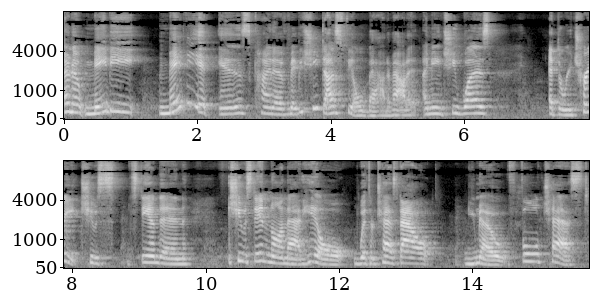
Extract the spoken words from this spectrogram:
I don't know, maybe, maybe it is kind of, maybe she does feel bad about it. I mean, she was at the retreat, she was standing, she was standing on that hill with her chest out, you know, full chest.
